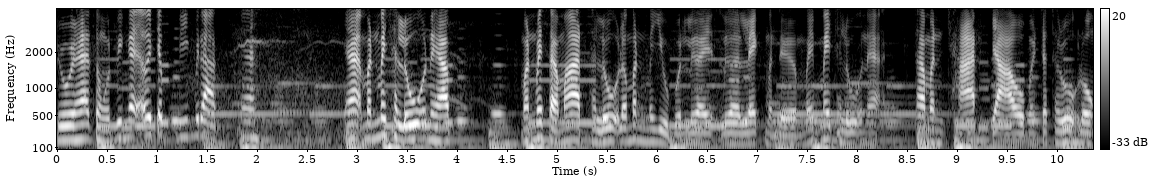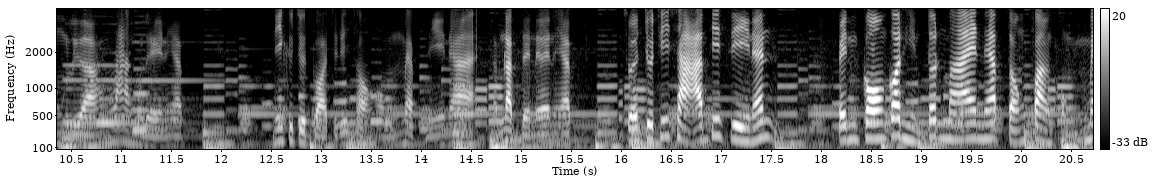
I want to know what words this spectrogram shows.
ดูนะฮะสมมติวิ่งไงเอ้ยจะวิ่งไปดักนะนะมันไม่ทะลุนะครับ มันไม่สามารถทะลุแล้วมันมาอยู่บนเรือเรือเล็กเหมือนเดิมไม่ไม่ทะลุนะฮะถ้ามันชาร์จยาวมันจะทะลุลงเรือข้างล่างเลยนะครับ นี่คือจุดบอดจุดที่ 2 ของ แมปนี้นะฮะสำหรับเดอะเนิร์นะครับ ส่วนจุดที่ 3ทีสี่ 4 นั้น เป็นกองก้อนหินต้นไม้นะครับสองฝั่งของแม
